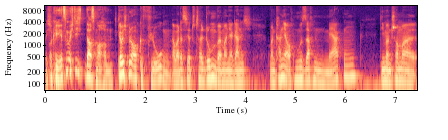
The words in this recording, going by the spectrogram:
Ich okay, jetzt möchte ich das machen. Ich glaube, ich bin auch geflogen, aber das ist ja total dumm, weil man ja gar nicht, man kann ja auch nur Sachen merken, die man schon mal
